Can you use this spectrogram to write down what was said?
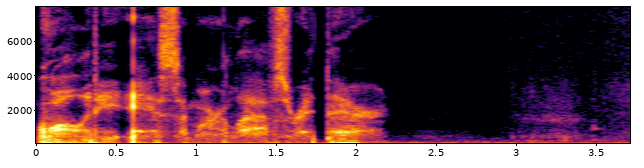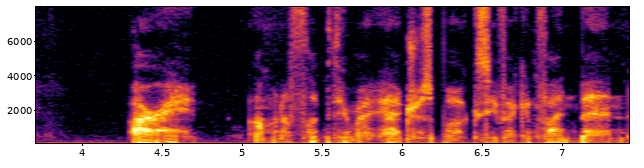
Quality ASMR laughs right there. Alright, I'm gonna flip through my address book, see if I can find Ben.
